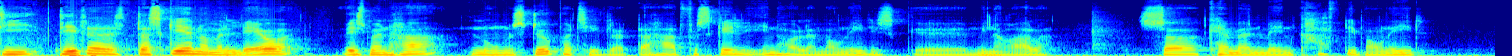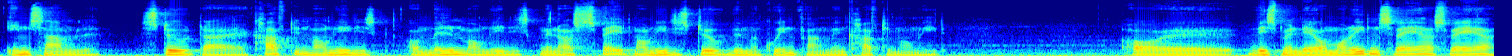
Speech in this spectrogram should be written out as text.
De, det, der, der sker, når man laver, hvis man har nogle støvpartikler, der har et forskelligt indhold af magnetiske øh, mineraler, så kan man med en kraftig magnet indsamle støv, der er kraftigt magnetisk og mellemmagnetisk, men også svagt magnetisk støv vil man kunne indfange med en kraftig magnet. Og øh, hvis man laver magneten svagere og svagere,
